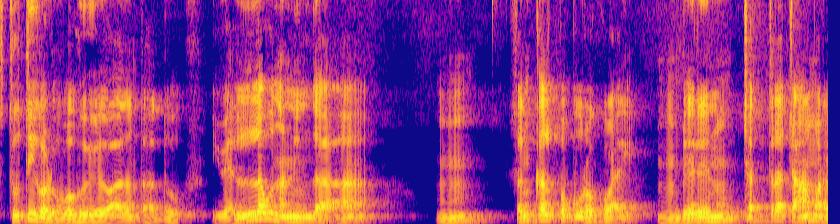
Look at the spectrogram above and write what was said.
ಸ್ತುತಿಗಳು ಬಹು ವಿಧವಾದಂತಹದ್ದು, ಇವೆಲ್ಲವೂ ನನ್ನಿಂದ ಸಂಕಲ್ಪಪೂರ್ವಕವಾಗಿ ಬೇರೇನು, ಛತ್ರ ಚಾಮರ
